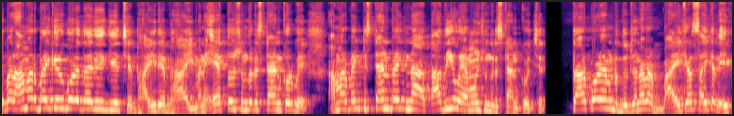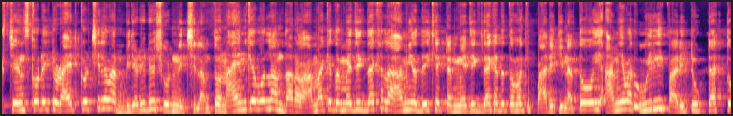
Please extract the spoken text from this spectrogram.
এবার আমার বাইকের উপরে দাঁড়িয়ে গিয়েছে। ভাই রে ভাই মানে এত সুন্দর স্ট্যান্ড করবে। আমার বাইকটা স্ট্যান্ড বাইক না, তা দিয়েও এমন সুন্দর স্ট্যান্ড করছে। তারপরে আমরা দুজনে আবার বাইক আর সাইকেল এক্সচেঞ্জ করে একটু রাইড করছিলাম আর ভিডিও শ্যুট নিচ্ছিলাম। তো নাইমকে বললাম, দাঁড়াও, আমাকে তো ম্যাজিক দেখালে, আমিও দেখি একটা ম্যাজিক দেখাতে তোমাকে পারি কিনা। তো ওই আমি আবার উইলি পারি টুকটাক, তো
